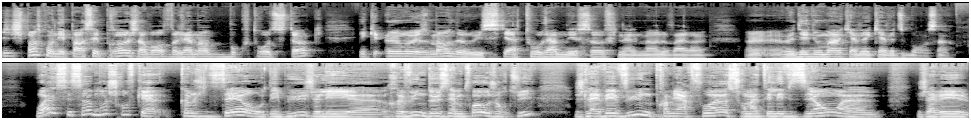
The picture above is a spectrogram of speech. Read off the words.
je pense qu'on est passé proche d'avoir vraiment beaucoup trop de stock et que heureusement on a réussi à tout ramener ça finalement vers un, dénouement qui avait, qui avait du bon sens. Ouais, c'est ça. Moi, je trouve que, comme je disais au début, je l'ai euh, revu une deuxième fois aujourd'hui. Je l'avais vu une première fois sur ma télévision. Euh, j'avais,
